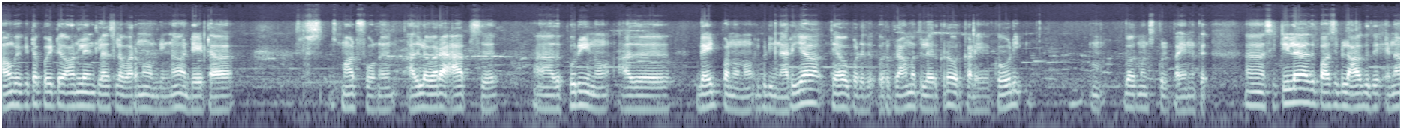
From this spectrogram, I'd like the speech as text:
அவங்கக்கிட்ட போயிட்டு ஆன்லைன் கிளாஸில் வரணும் அப்படின்னா டேட்டா ஸ்மார்ட் ஃபோனு அதில் வர ஆப்ஸு அது புரியணும் அது கைட் பண்ணணும். இப்படி நிறையா தேவைப்படுது. ஒரு கிராமத்தில் இருக்கிற ஒரு கடை கோடி கவர்மெண்ட் ஸ்கூல் பையனுக்கு. சிட்டியில் அது பாசிபிள் ஆகுது. ஏன்னா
